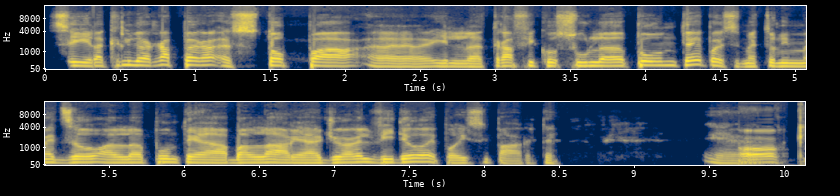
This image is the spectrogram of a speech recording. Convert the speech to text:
sì, la crew del rapper eh, stoppa eh, il traffico sul ponte, poi si mettono in mezzo al ponte a ballare, a girare il video e poi si parte. Eh, Ok.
